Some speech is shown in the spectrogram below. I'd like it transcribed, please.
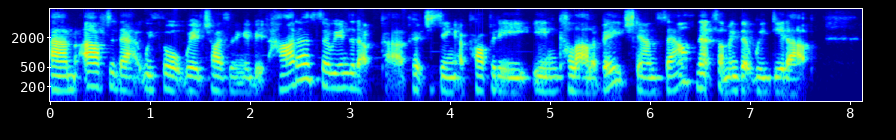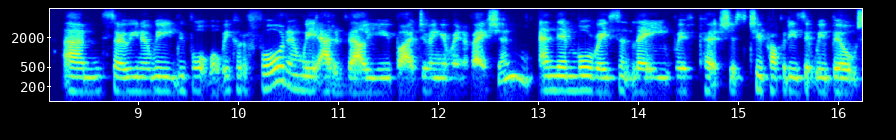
Um, after that, we thought we'd try something a bit harder. So we ended up uh, purchasing a property in Kalala Beach down south. And that's something that we did up. Um, so, you know, we, we bought what we could afford and we added value by doing a renovation. And then more recently, we've purchased two properties that we built.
